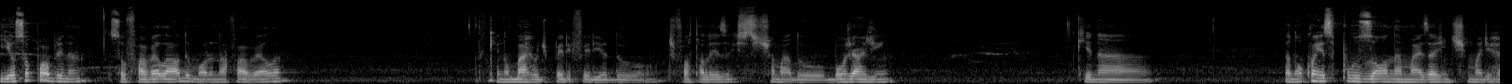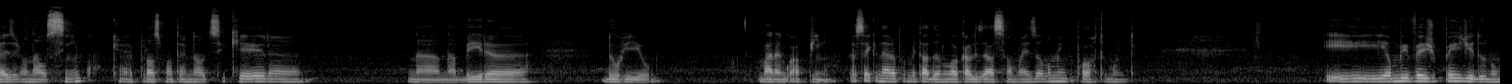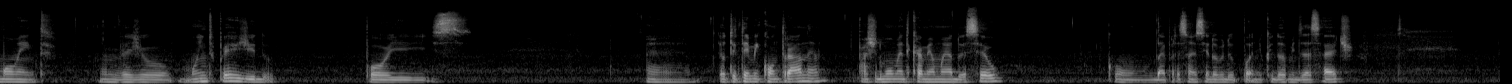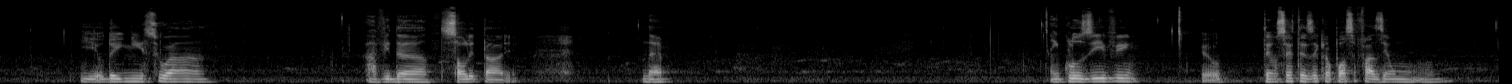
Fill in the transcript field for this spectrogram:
E eu sou pobre, né? Sou favelado, moro na favela aqui no bairro de periferia do, de Fortaleza, chamado Bom Jardim. Que na. Eu não conheço por zona, mas a gente chama de Regional 5, que é próximo ao terminal de Siqueira, na, na beira do rio Maranguapinho. Eu sei que não era para me estar tá dando localização, mas eu não me importo muito. E eu me vejo perdido no momento. Eu me vejo muito perdido, pois é, eu tentei me encontrar, né? A partir do momento que a minha mãe adoeceu, com depressão e síndrome do pânico em 2017. E eu dei início a a vida solitária, né? Inclusive, eu tenho certeza que eu posso fazer um,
